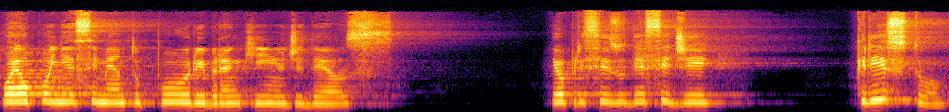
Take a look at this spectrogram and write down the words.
ou é o conhecimento puro e branquinho de Deus? Eu preciso decidir. Cristo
